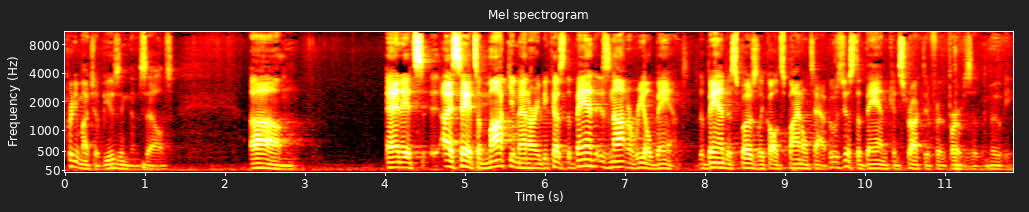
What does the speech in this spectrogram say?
pretty much abusing themselves. Um, and it's, I say it's a mockumentary because the band is not a real band. The band is supposedly called Spinal Tap. It was just a band constructed for the purpose of the movie.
